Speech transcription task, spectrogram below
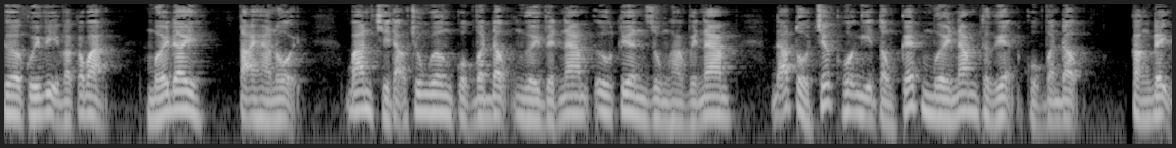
Thưa quý vị và các bạn, mới đây tại Hà Nội, Ban chỉ đạo Trung ương cuộc vận động người Việt Nam ưu tiên dùng hàng Việt Nam đã tổ chức hội nghị tổng kết 10 năm thực hiện cuộc vận động, khẳng định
